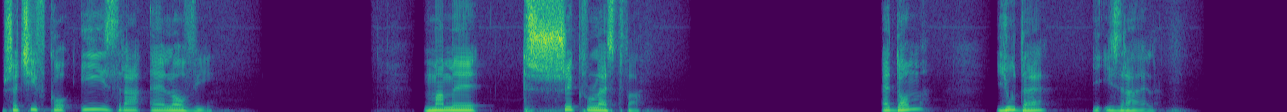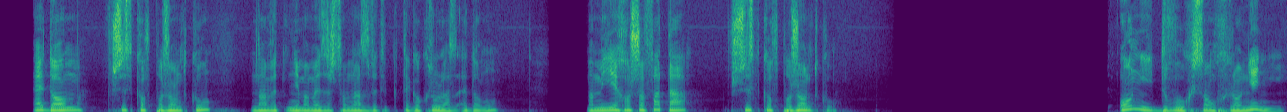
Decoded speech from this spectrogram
Przeciwko Izraelowi. Mamy trzy królestwa: Edom, Judę i Izrael. Edom, wszystko w porządku. Nawet nie mamy zresztą nazwy tego króla z Edomu. Mamy Jehoszafata, wszystko w porządku. Oni dwóch są chronieni,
